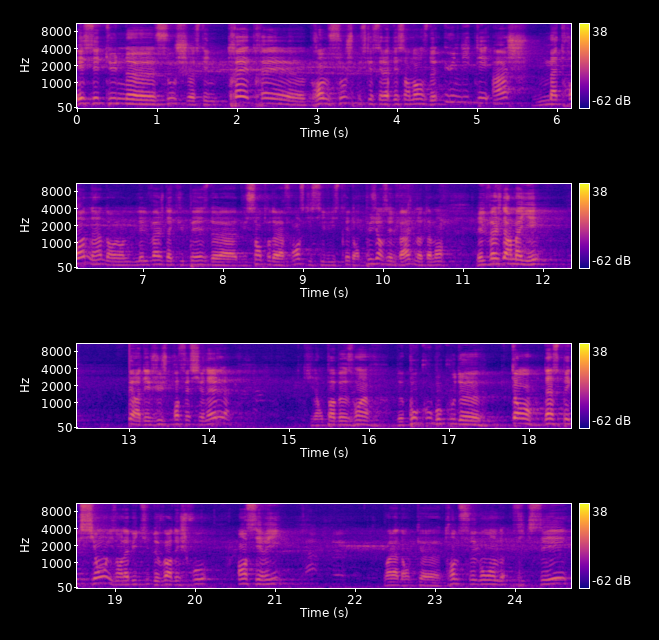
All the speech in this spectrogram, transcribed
Et c'est une euh, souche, c'est une très très euh, grande souche puisque c'est la descendance de Unité H matrone hein, dans l'élevage d'AQPS du centre de la France qui s'est illustré dans plusieurs élevages, notamment l'élevage d'Armaillé. À des juges professionnels qui n'ont pas besoin de beaucoup beaucoup de temps d'inspection, ils ont l'habitude de voir des chevaux en série. Voilà donc 30 euh, secondes fixées,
